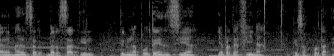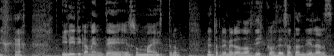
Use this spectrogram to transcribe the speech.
además de ser versátil, tiene una potencia y aparte afina, que soporta. y líricamente es un maestro. En estos primeros dos discos de Satan Dealers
